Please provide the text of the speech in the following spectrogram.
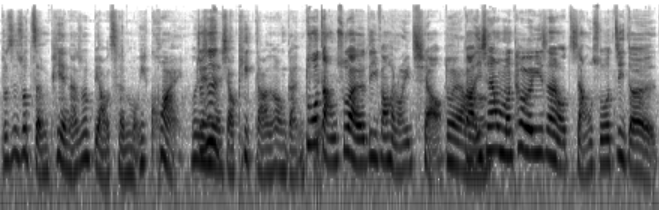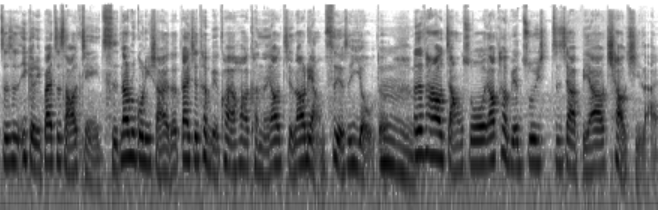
不是说整片啊，说表层某一块，就是小 kick 啊的那种感觉，多长出来的地方很容易翘。对啊，对啊，以前我们特约医生有讲说，记得就是一个礼拜至少要剪一次。那如果你小孩的代谢特别快的话，话可能要剪到两次也是有的，嗯，而且他要讲说要特别注意指甲不要翘起来。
